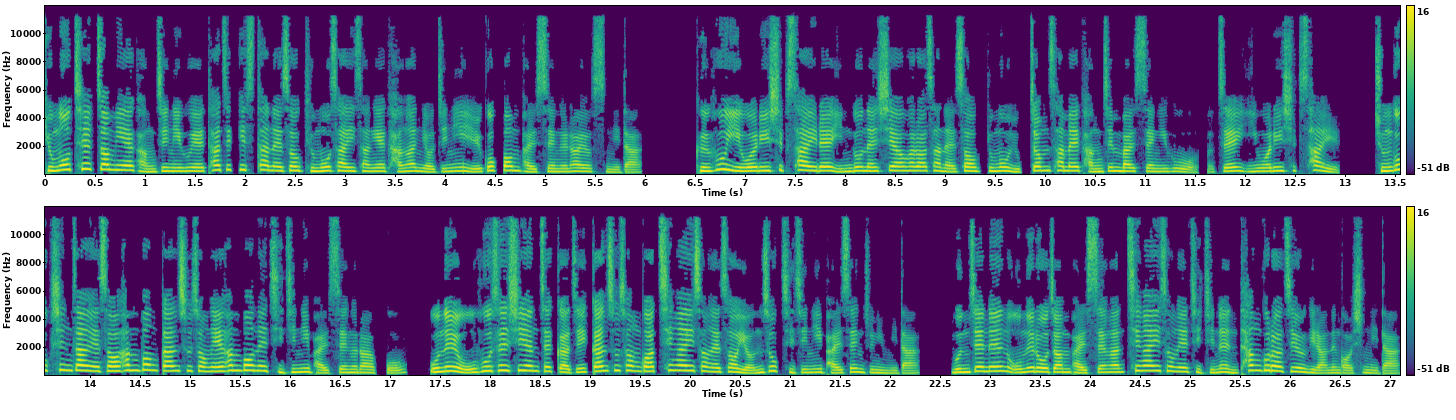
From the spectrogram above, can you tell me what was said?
규모 7.2의 강진 이후에 타지키스탄에서 규모 4 이상의 강한 여진이 7번 발생을 하였습니다. 그 후 2월 24일에 인도네시아 활화산에서 규모 6.3의 강진 발생 이후 어제 2월 24일 중국 신장에서 한 번 깐 수성에 한 번의 지진이 발생을 하고 오늘 오후 3시 현재까지 깐 수성과 칭하이성에서 연속 지진이 발생 중입니다. 문제는 오늘 오전 발생한 칭하이성의 지진은 탕구라 지역이라는 것입니다.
